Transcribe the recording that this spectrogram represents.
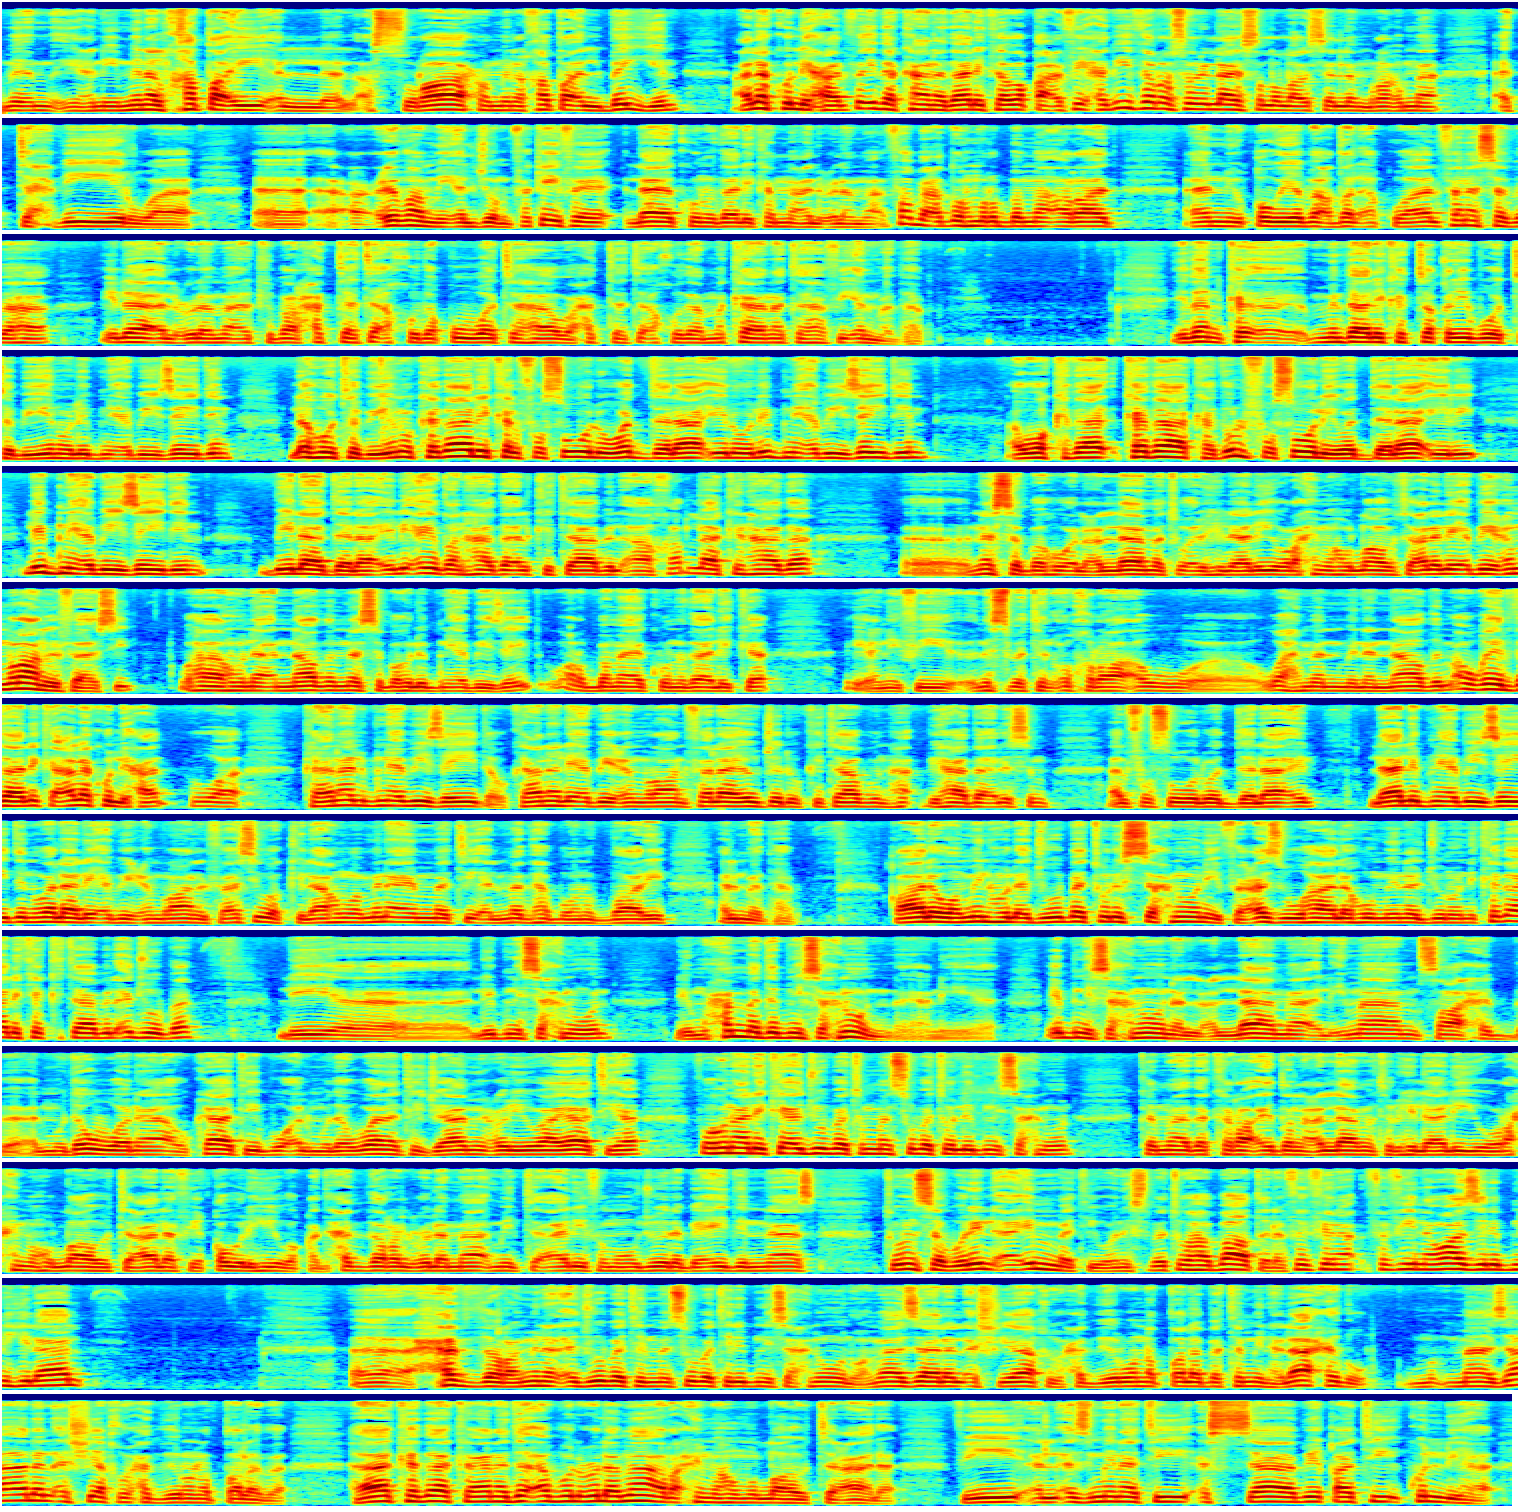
يعني من الخطأ الصراح ومن الخطأ البين. على كل حال فإذا كان ذلك وقع في حديث رسول الله صلى الله عليه وسلم رغم التحذير وعظم الجرم فكيف لا يكون ذلك مع العلماء؟ فبعضهم ربما أراد أن يقوي بعض الأقوال فنسبها إلى العلماء الكبار حتى تأخذ قوتها وحتى تأخذ مكانتها في المذهب. إذا من ذلك التقريب والتبيين لابن أبي زيد له تبيين وكذلك الفصول والدلائل لابن أبي زيد أو كذاك ذو الفصول والدلائل لابن أبي زيد بلا دلائل. أيضا هذا الكتاب الآخر لكن هذا آه، نسبه العلامة الهلالي رحمه الله تعالى لأبي عمران الفاسي وها هنا الناظم نسبه لابن أبي زيد وربما يكون ذلك يعني في نسبة أخرى أو وهما من الناظم أو غير ذلك. على كل حال هو كان لابن أبي زيد أو كان لأبي عمران فلا يوجد كتاب بهذا الاسم الفصول والدلائل لا لابن أبي زيد ولا لأبي عمران الفاسي وكلاهما من أئمة المذهب ونظار المذهب. قال ومنه الأجوبة للسحنون فعزوها له من الجنون. كذلك كتاب الأجوبة لابن سحنون لمحمد بن سحنون يعني ابن سحنون العلامة الإمام صاحب المدونة أو كاتب المدونة جامع رواياتها. فهنالك أجوبة منسوبة لابن سحنون كما ذكر أيضا العلامة الهلالي رحمه الله تعالى في قوله وقد حذر العلماء من تآليف موجودة بأيدي الناس تنسب للأئمة ونسبتها باطلة ففي نوازل ابن هلال حذر من الأجوبة المنسوبة لابن سحنون وما زال الأشياخ يحذرون الطلبة منها لاحظوا ما زال الأشياخ يحذرون الطلبة. هكذا كان دأب العلماء رحمهم الله تعالى في الأزمنة السابقة كلها.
